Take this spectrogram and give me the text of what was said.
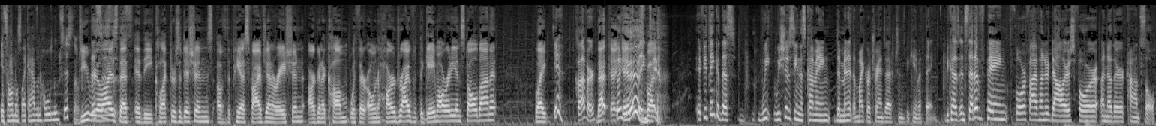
it's almost like I have a whole new system. Do you This is- realize that uh, the collector's editions of the PS5 generation are going to come with their own hard drive with the game already installed on it? Like Yeah. Clever. that, uh, But it here's the is, thing, but too. if you think of this, we we should have seen this coming the minute that microtransactions became a thing. Because instead of paying four or five hundred dollars for another console,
